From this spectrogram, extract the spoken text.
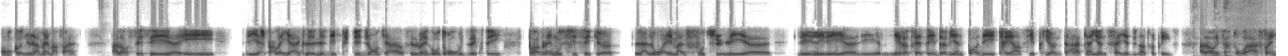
ont, connu la même affaire. Alors, tu sais, c'est... Euh, et, je parlais hier avec le, député de Jonquière, Sylvain Gaudreau. Il disait, écoutez, le problème aussi, c'est que la loi est mal foutue. Les... Euh, les, les, euh, les, les, retraités deviennent pas des créanciers prioritaires quand il y a une faillite d'une entreprise. Alors, ils se retrouvent à la fin.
